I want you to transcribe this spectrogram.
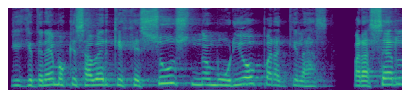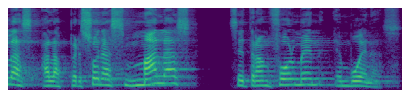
Que, tenemos que saber que Jesús no murió para, que las, para hacerlas a las personas malas se transformen en buenas.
